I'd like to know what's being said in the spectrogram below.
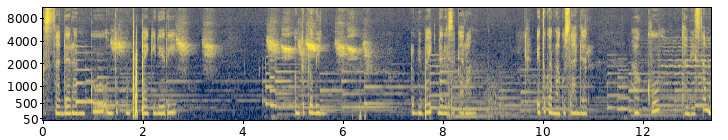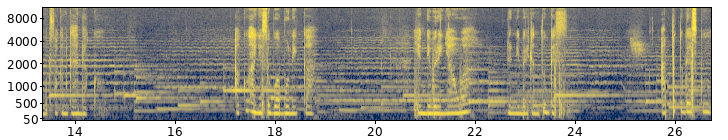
Kesadaranku untuk memperbaiki diri untuk lebih lebih baik dari sekarang. Itu karena aku sadar aku tak bisa memaksakan kehendakku. Aku hanya sebuah boneka yang diberi nyawa dan diberikan tugas. Apa tugasku?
